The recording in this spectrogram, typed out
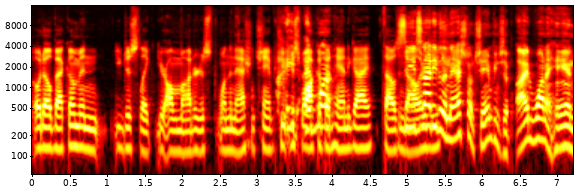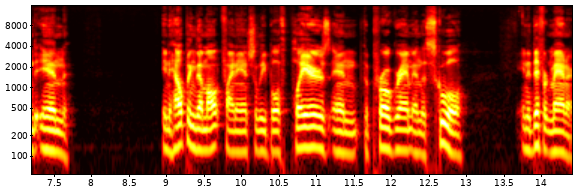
Odell Beckham and you just like your alma mater just won the national championship? I- just I'd walk up want- and hand a guy thousand See, dollars. it's not even the national championship. I'd want a hand in in helping them out financially, both players and the program and the school, in a different manner.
